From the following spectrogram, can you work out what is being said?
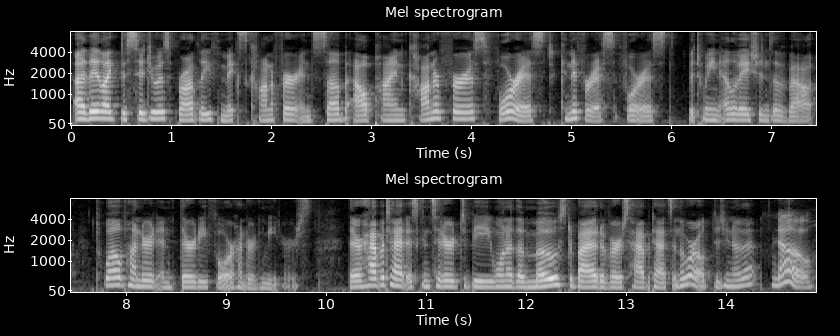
Uh, they like deciduous broadleaf mixed conifer and subalpine coniferous forest, coniferous forest between elevations of about 1200 and 3400 meters. Their habitat is considered to be one of the most biodiverse habitats in the world. Did you know that? no.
